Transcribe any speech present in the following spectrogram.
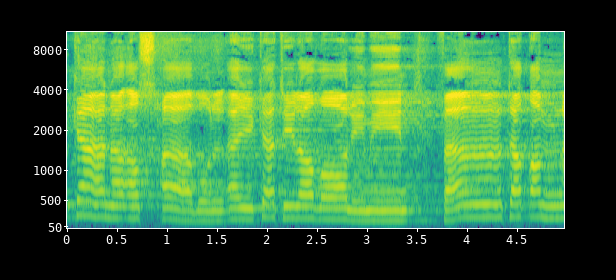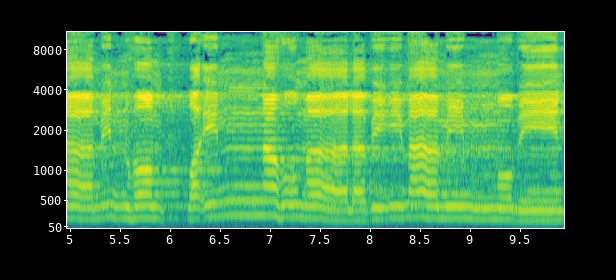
كان أصحاب الأيكة لظالمين فانتقمنا منهم وإنهما لبإمام مبين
